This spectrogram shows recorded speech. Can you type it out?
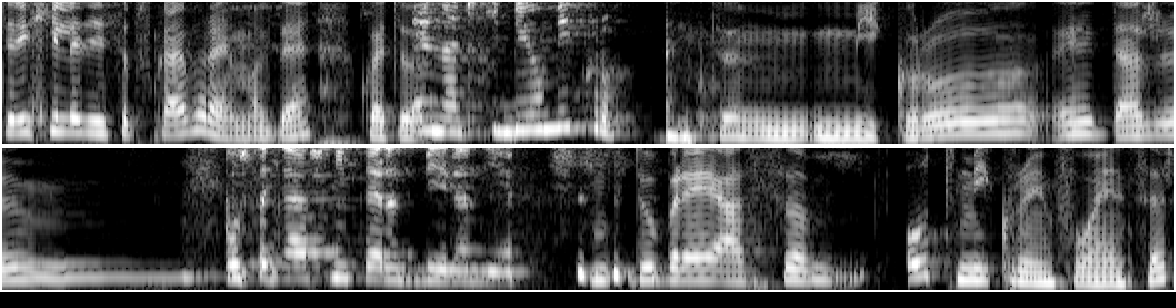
3000 сабскрайбера имах, де, което... Е, значи си бил микро. Микро е даже... По сегашните разбирания. Добре, аз съм от микроинфлуенсър,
